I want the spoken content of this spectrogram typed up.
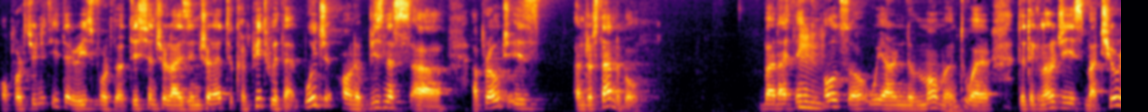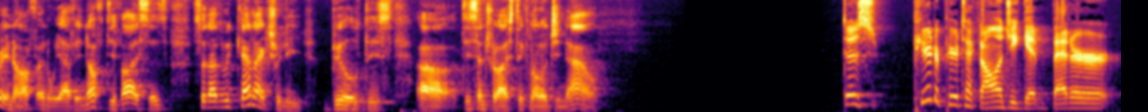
opportunity there is for the decentralized internet to compete with them, which on a business uh, approach is understandable. But I think mm. also we are in the moment where the technology is mature enough and we have enough devices so that we can actually build this uh, decentralized technology now. Does peer to peer technology get better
